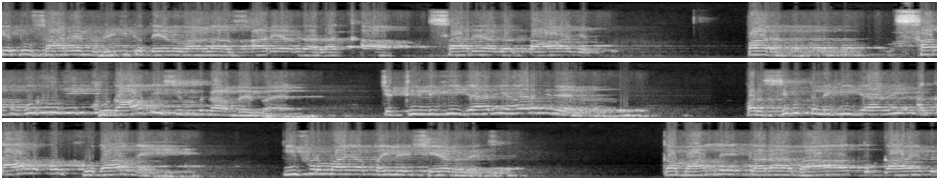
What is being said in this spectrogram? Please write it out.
ਕਿ ਤੂੰ ਸਾਰਿਆਂ ਨੂੰ ਰਿਜ਼ਕ ਦੇਣ ਵਾਲਾ, ਸਾਰਿਆਂ ਦਾ ਰਾਖਾ, ਸਾਰਿਆਂ ਦਾ ਤਾਜ ਪਰ ਸਤਿਗੁਰੂ ਜੀ ਖੁਦਾ ਦੀ ਸਿਫਤ ਕਰਦੇ ਪਏ। ਚਿੱਠੀ ਲਿਖੀ ਜਾ ਰਹੀ ਹਰ ਵੀ ਦੇਣ ਪਰ ਸਿਫਤ ਲਿਖੀ ਜਾ ਰਹੀ ਅਕਾਲ ਪੁਰਖ ਖੁਦਾ ਨੇ। ਕੀ ਫਰਮਾਇਆ ਪਹਿਲੇ ਸ਼ੇਰ ਵਿੱਚ? ਕਮਾਲੇ ਕਰਾਮਾਤ ਕਾਇਮ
